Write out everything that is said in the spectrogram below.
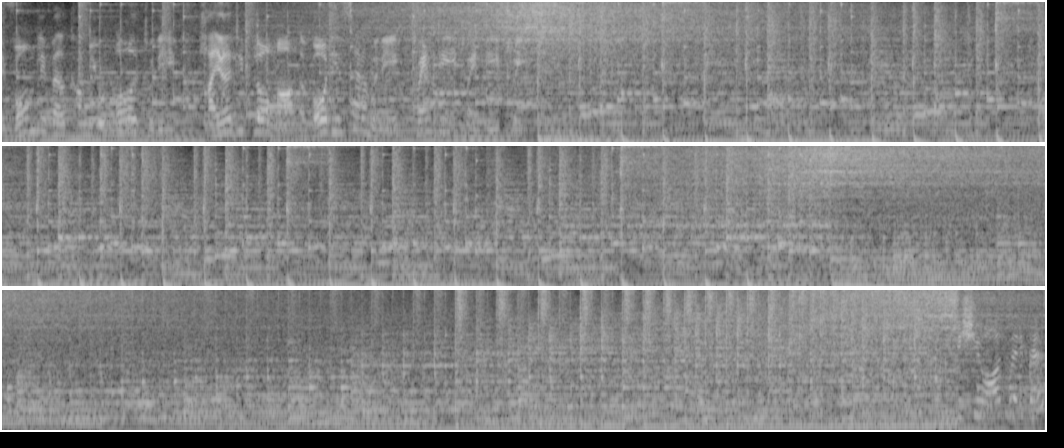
I warmly welcome you all to the Higher Diploma Awarding Ceremony 2023. very best.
